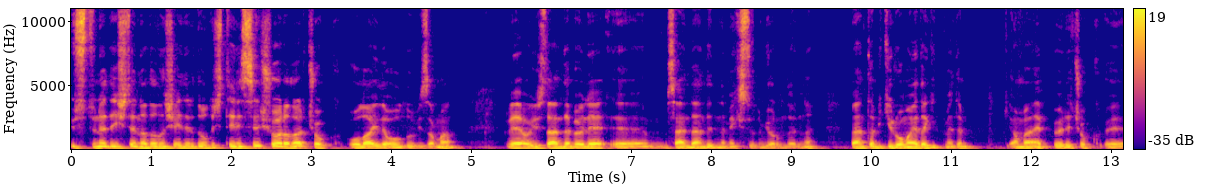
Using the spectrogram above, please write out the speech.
üstüne de işte Nadal'ın şeyleri de olduğu için tenisin şu aralar çok olaylı olduğu bir zaman. Ve o yüzden de böyle e, senden de dinlemek istiyordum yorumlarını. Ben tabii ki Roma'ya da gitmedim. Ama hep böyle çok e,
